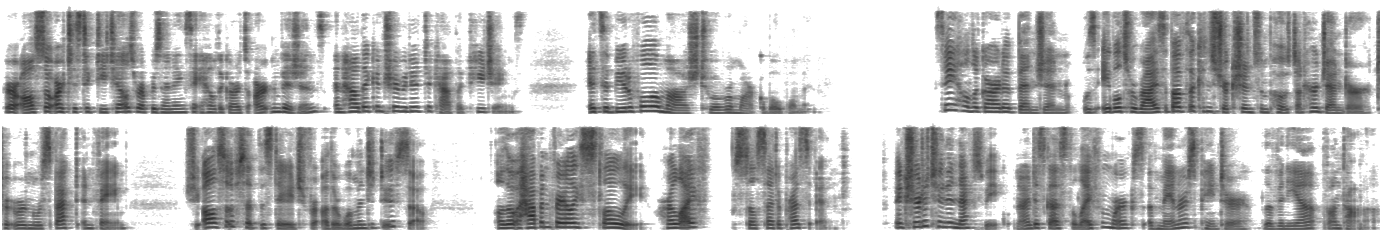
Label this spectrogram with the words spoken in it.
There are also artistic details representing St. Hildegard's art and visions and how they contributed to Catholic teachings. It's a beautiful homage to a remarkable woman. St. Hildegard of Bingen was able to rise above the constrictions imposed on her gender to earn respect and fame. She also set the stage for other women to do so. Although it happened fairly slowly, her life still set a precedent. Make sure to tune in next week when I discuss the life and works of Mannerist painter Lavinia Fontana.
